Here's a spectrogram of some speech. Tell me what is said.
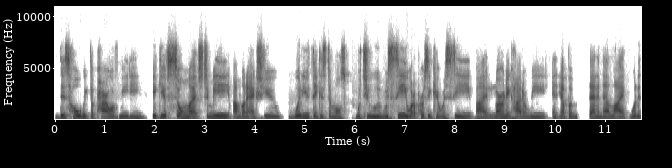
this whole week, the power of reading, it gives so much to me. I'm going to ask you, what do you think is the most, what you would receive, what a person can receive by learning how to read and implement that in their life? What is,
